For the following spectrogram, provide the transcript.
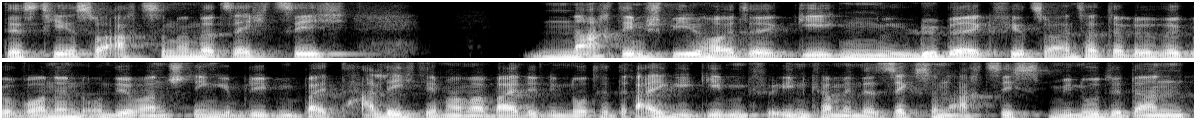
des TSO 1860 nach dem Spiel heute gegen Lübeck, 4 zu 1 hat der Löwe gewonnen und wir waren stehen geblieben bei Tallich, dem haben wir beide die Note 3 gegeben. Für ihn kam in der 86. Minute dann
